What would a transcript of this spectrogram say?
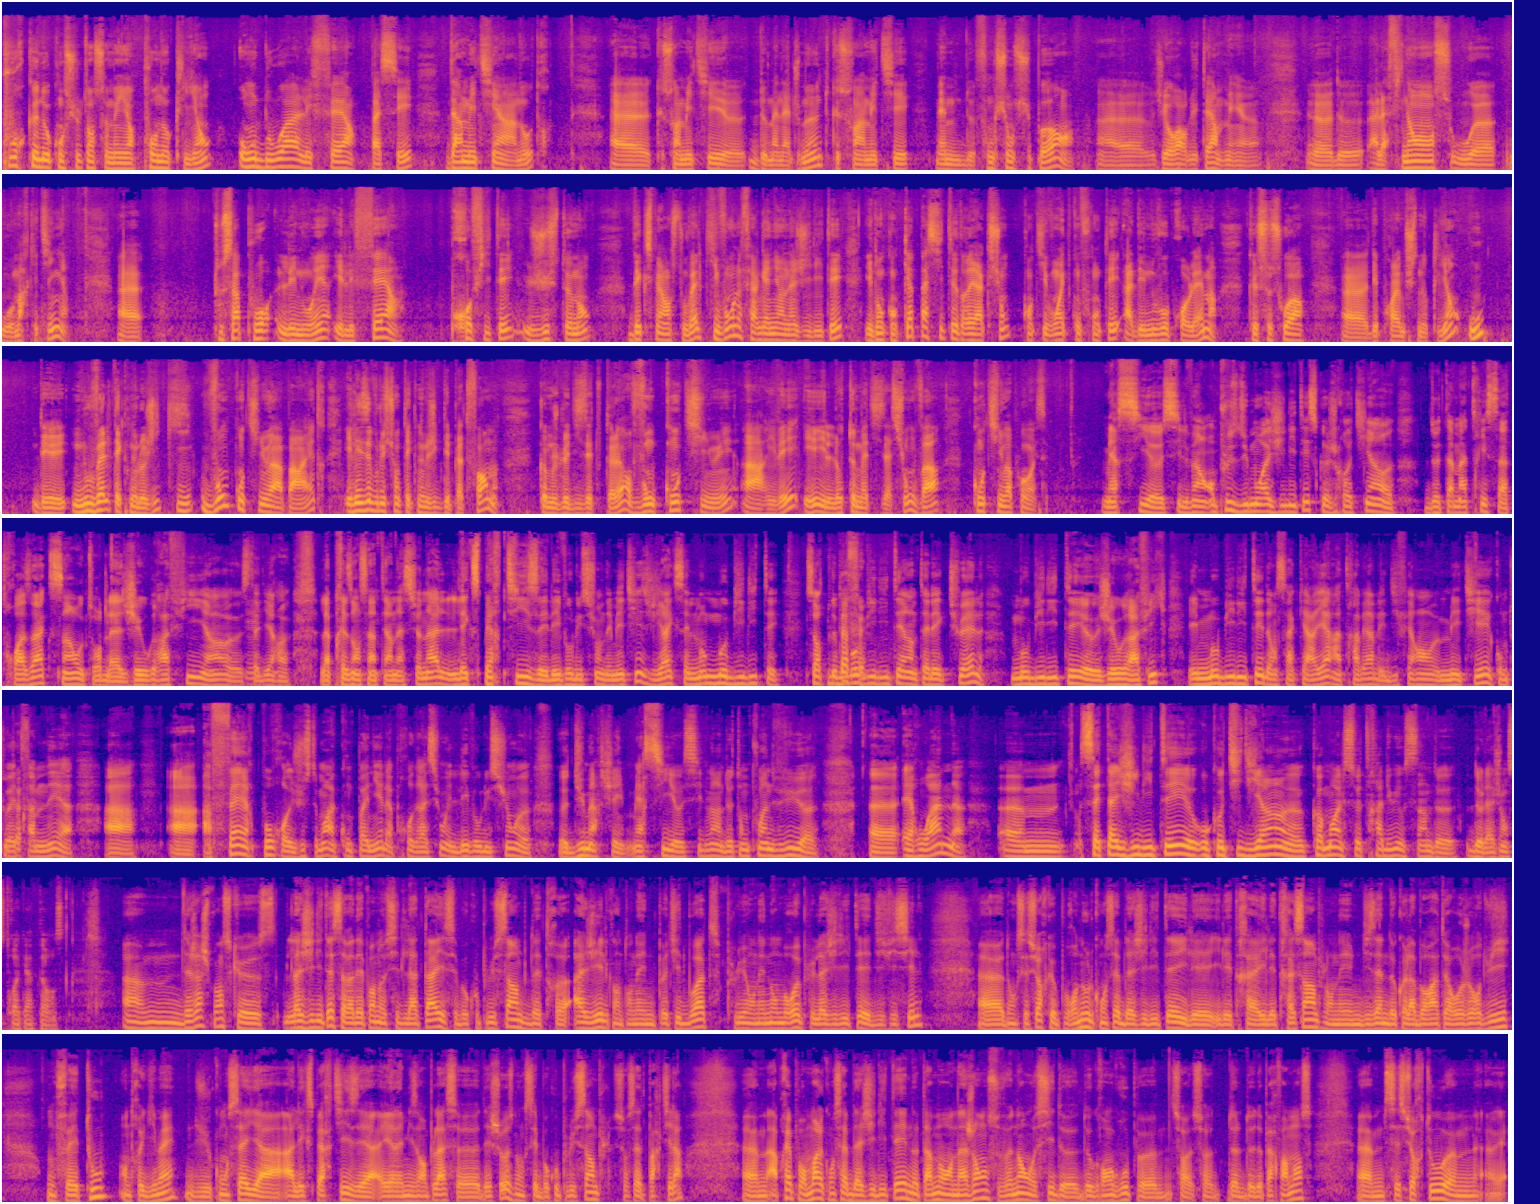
pour que nos consultants soient meilleurs pour nos clients, on doit les faire passer d'un métier à un autre, euh, que ce soit un métier euh, de management, que ce soit un métier même de fonction support, euh, j'ai horreur du terme, mais à la finance ou, au marketing. tout ça pour les nourrir et les faire profiter justement d'expériences nouvelles qui vont les faire gagner en agilité et donc en capacité de réaction quand ils vont être confrontés à des nouveaux problèmes, que ce soit des problèmes chez nos clients ou des nouvelles technologies qui vont continuer à apparaître et les évolutions technologiques des plateformes, comme je le disais tout à l'heure, vont continuer à arriver et l'automatisation va continuer à progresser. Merci euh, Sylvain. En plus du mot agilité, ce que je retiens euh, de ta matrice à trois axes hein, autour de la géographie, hein, euh, c'est-à-dire la présence internationale, l'expertise et l'évolution des métiers, je dirais que c'est le mot mobilité. Une sorte de mobilité intellectuelle, mobilité géographique et mobilité dans sa carrière à travers les différents métiers qu'on peut être amené à, faire pour justement accompagner la progression et l'évolution du marché. Merci Sylvain. De ton point de vue, Erwan, euh, cette agilité au quotidien, euh, comment elle se traduit au sein de, l'agence 314 euh, déjà, je pense que l'agilité, ça va dépendre aussi de la taille. C'est beaucoup plus simple d'être agile quand on est une petite boîte. Plus on est nombreux, plus l'agilité est difficile. Donc c'est sûr que pour nous, le concept d'agilité, il est, il, est il est très simple. On est une dizaine de collaborateurs aujourd'hui on fait tout, entre guillemets, du conseil à, l'expertise et, à la mise en place euh, des choses. Donc c'est beaucoup plus simple sur cette partie-là. Euh, après, pour moi, le concept d'agilité, notamment en agence, venant aussi de, grands groupes euh, de, performance, c'est surtout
